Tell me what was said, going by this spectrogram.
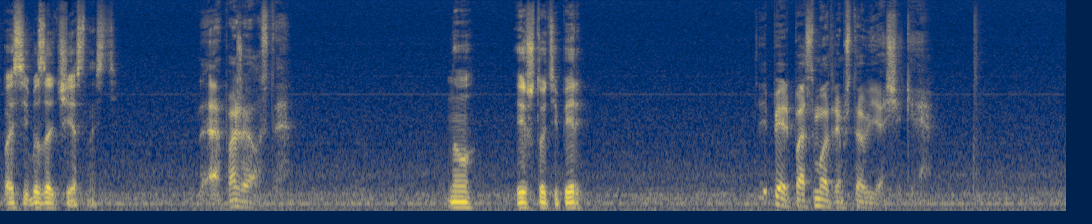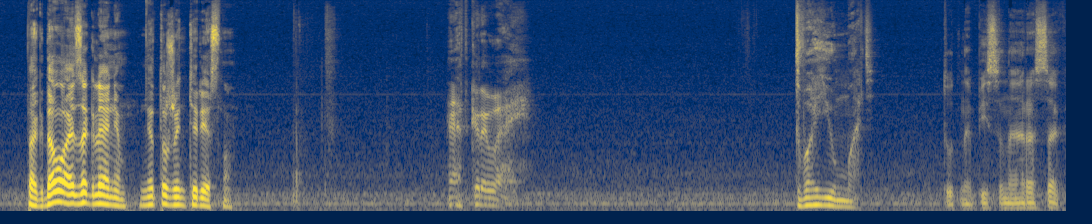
Спасибо за честность. Да, пожалуйста. Ну, и что теперь? Теперь посмотрим, что в ящике. Так, давай заглянем. Мне тоже интересно. Открывай. Твою мать! Тут написано Арасака.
